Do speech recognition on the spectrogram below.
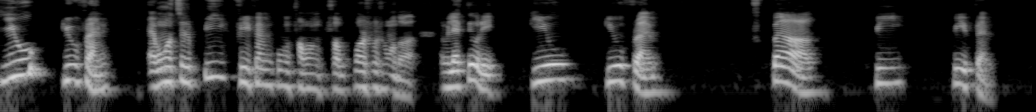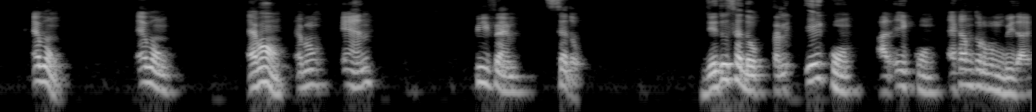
কিউ কিউ প্রাইম এবং হচ্ছে পি ফ্রি প্রাইম কোন সমান, সব পরস্পর সমান্তরাল। আমি লিখতে পারি Q Q prime parallel P P prime এবং এবং এবং এবং এন পি প্রাইম সেদক। যেহেতু সেদক তাহলে এই কোণ আর এই কোণ একান্তর কোণ বিদায়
